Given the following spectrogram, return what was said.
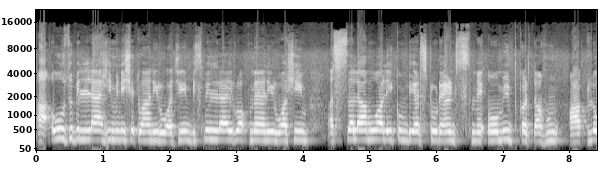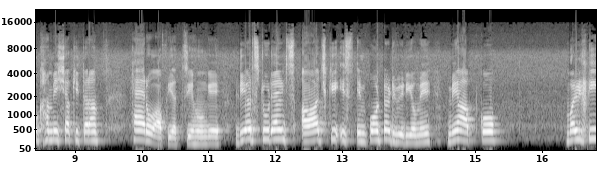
आऊज़बिल्लिमिनशवानीम बिसमीम असलकुम डियर स्टूडेंट्स मैं उम्मीद करता हूँ आप लोग हमेशा की तरह खैर वाफियत से होंगे। डियर स्टूडेंट्स आज की इस इम्पोर्टेंट वीडियो में मैं आपको multi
